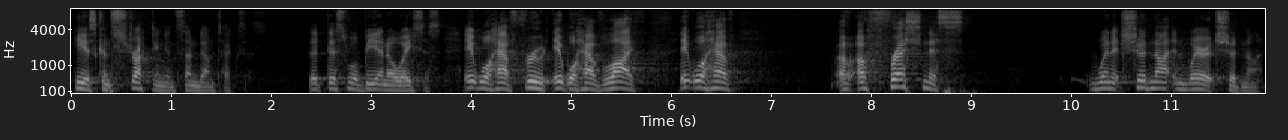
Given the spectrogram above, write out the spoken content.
he is constructing in Sundown, Texas. That this will be an oasis. It will have fruit, it will have life, it will have a, a freshness when it should not and where it should not.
